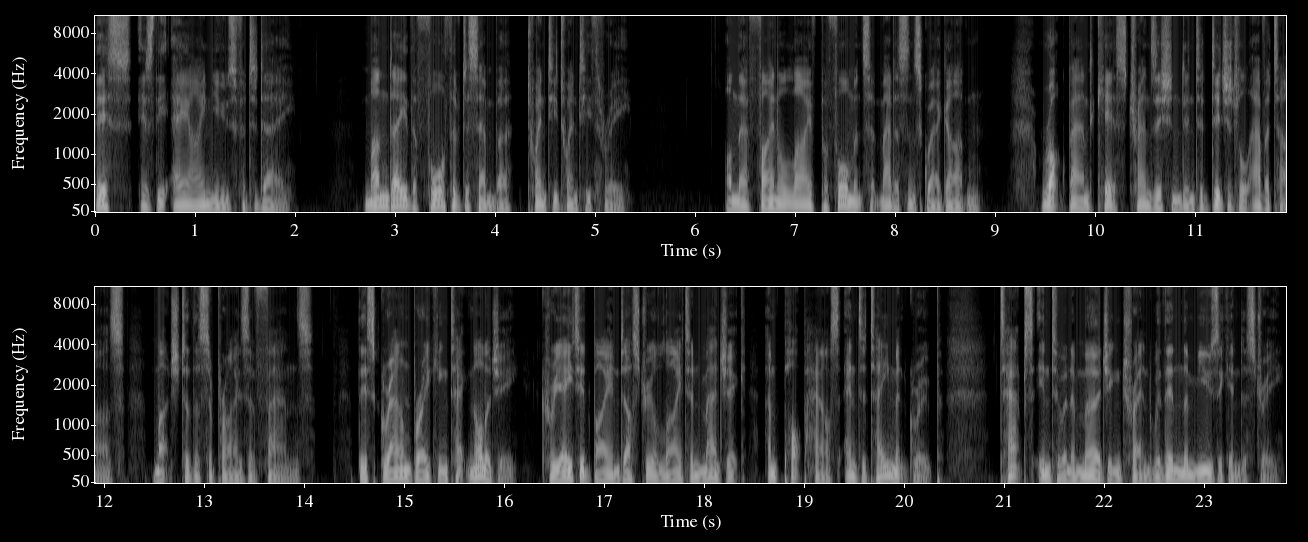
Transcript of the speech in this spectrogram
This is the AI news for today, Monday, the 4th of December, 2023. On their final live performance at Madison Square Garden, rock band Kiss transitioned into digital avatars, much to the surprise of fans. This groundbreaking technology, created by Industrial Light and Magic and Pophouse Entertainment Group, taps into an emerging trend within the music industry,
